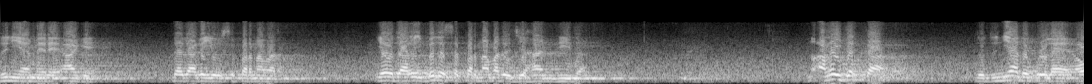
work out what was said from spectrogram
دنیا میرے آگے دا دا غي یو سفرنامه ده یو دا غي بل سفرنامه د جهان دی دا نو هغه دکا د دنیا د ګولای او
